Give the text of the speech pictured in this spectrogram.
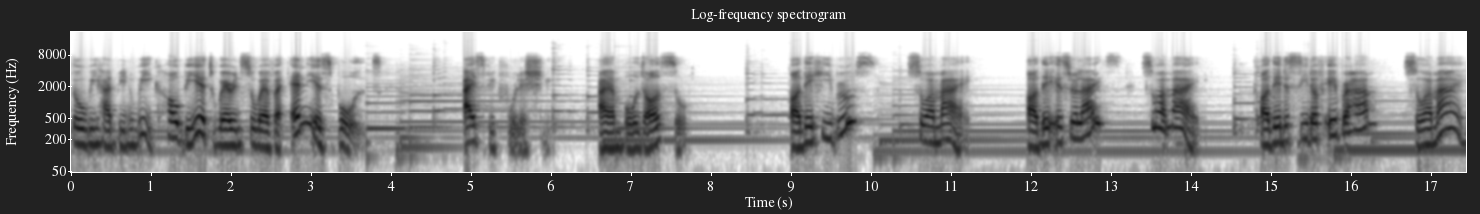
though we had been weak, howbeit whereinsoever any is bold. I speak foolishly. I am bold also. Are they Hebrews? So am I. Are they Israelites? So am I. Are they the seed of Abraham? So am I.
